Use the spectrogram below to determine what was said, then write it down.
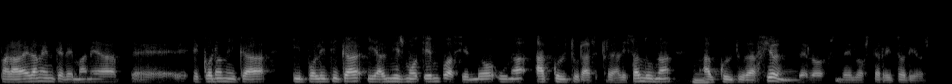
paralelamente de manera eh, económica y política y al mismo tiempo haciendo una aculturación, realizando una mm. aculturación de los de los territorios.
